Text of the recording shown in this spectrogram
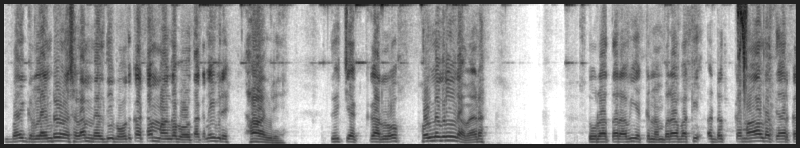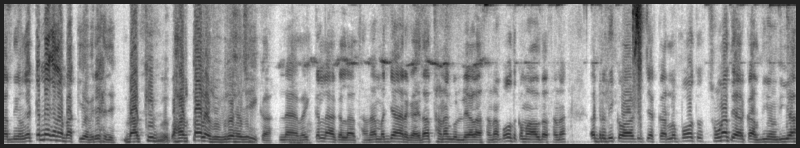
ਬਾਈ ਗਰਲੈਂਡੋ ਨਸਲਾ ਮਿਲਦੀ ਬਹੁਤ ਘੱਟ ਆ ਮੰਗ ਬਹੁਤ ਤੱਕ ਨਹੀਂ ਵੀਰੇ? ਹਾਂ ਵੀਰੇ। ਤੁਸੀਂ ਚੈੱਕ ਕਰ ਲਓ ਫੁੱਲ ਬਰੀਡ ਆ ਵੈੜ ਤੋਰਾ ਤਾਰਾ ਵੀ ਇੱਕ ਨੰਬਰ ਆ ਬਾਕੀ ਅੱਡ ਕਮਾਲ ਦਾ ਤਿਆਰ ਕਰਦੀ ਆਉਂਦੀ ਆ। ਕਿੰਨੇ ਕਿੰਨਾ ਬਾਕੀ ਆ ਵੀਰੇ ਹਜੇ? ਬਾਕੀ ਹਫਤਾ ਲੈ ਜੂ ਵੀਰੇ ਹਜੇ। ਠੀਕ ਆ ਲੈ ਬਾਈ ਕੱਲਾ ਕੱਲਾ ਥਣਾ ਮੱਝਾਂ ਵਰਗਾ ਇਹਦਾ ਥਣਾ ਗੁੱਲੇ ਵਾਲਾ ਥਣਾ ਬਹੁਤ ਕਮਾਲ ਦਾ ਥਣਾ। ਅੱਡਰ ਦੀ ਕੁਆਲਿਟੀ ਚੈੱਕ ਕਰ ਲਓ ਬਹੁਤ ਸੋਹਣਾ ਤਿਆਰ ਕਰਦੀ ਆਉਂਦੀ ਆ।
